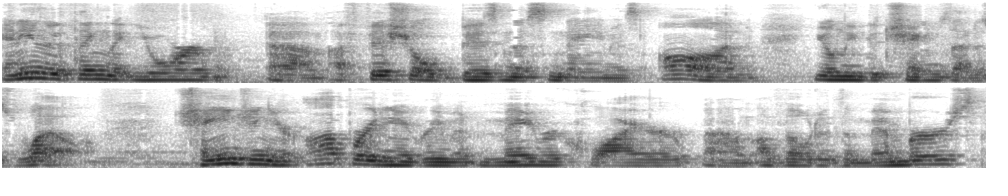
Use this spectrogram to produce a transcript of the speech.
any other thing that your um, official business name is on, you'll need to change that as well. Changing your operating agreement may require um, a vote of the members.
